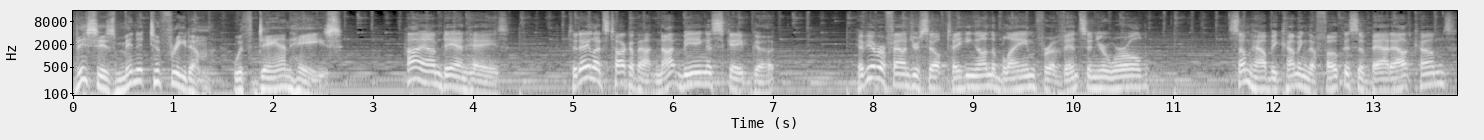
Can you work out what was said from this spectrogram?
This is Minute to Freedom with Dan Hayes. Hi, I'm Dan Hayes. Today, let's talk about not being a scapegoat. Have you ever found yourself taking on the blame for events in your world? Somehow becoming the focus of bad outcomes?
